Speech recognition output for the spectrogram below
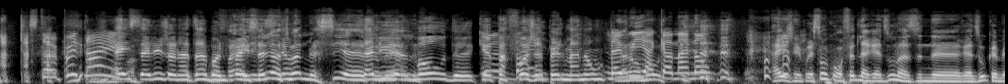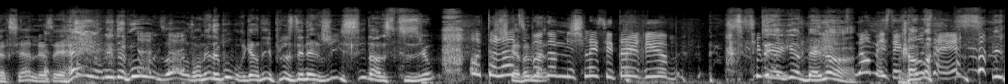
C'est un peu terre. Hey, salut Jonathan, bonne fête. Hey, salut. Antoine, merci. euh, Salut Samuel. euh, Maude, que Euh, parfois bye. j'appelle Manon. Ben oui, Manon à Comanon. Hey, j'ai l'impression qu'on fait de la radio dans une euh, radio commerciale. là. C'est Hey, on est debout, nous autres. On est debout pour garder plus d'énergie ici dans le studio. Oh, t'as l'air du de- bonhomme Michelin, c'est terrible. C'est Terrible, ben là. Non, mais c'est Comment trop serré.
